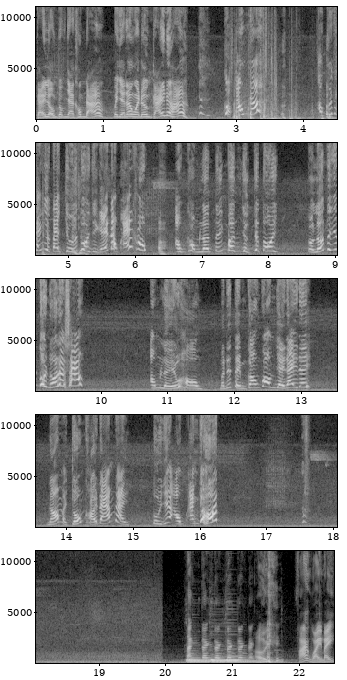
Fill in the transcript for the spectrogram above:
Cãi lộn trong nhà không đã. Bây giờ ra ngoài đường cãi nữa hả? Còn ông đó. Ông có thấy người ta chửi tôi vì ghẻ độc ác Ông không lên tiếng binh vực cho tôi. Còn lớn tiếng với tôi nữa là sao? Ông liệu hồn Mà đi tìm con của ông về đây đi. Nó mà trốn khỏi đám này Tôi với ông ăn cho hết. Tăng tăng tăng tăng tăng tăng. Ừ Phá hoài mày.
